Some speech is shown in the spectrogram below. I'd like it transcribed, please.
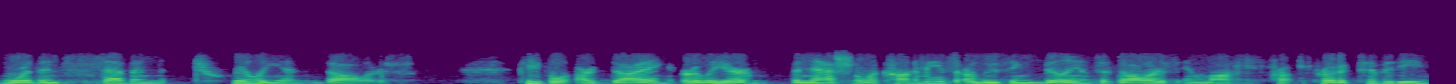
more than $7 trillion. People are dying earlier. The national economies are losing billions of dollars in lost productivity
